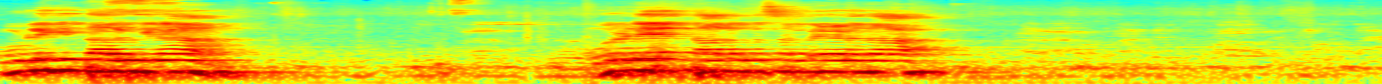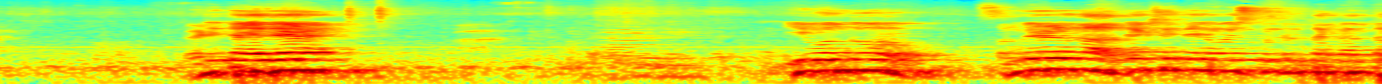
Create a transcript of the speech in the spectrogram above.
ಕೂಡ್ಲಿಗಿ ತಾಲೂಕಿನ ಮೂರನೇ ತಾಲೂಕು ಸಮ್ಮೇಳನದ ನಡೀತಾ ಇದೆ ಈ ಒಂದು ಸಮ್ಮೇಳನದ ಅಧ್ಯಕ್ಷತೆಯನ್ನು ವಹಿಸಿಕೊಂಡಿರ್ತಕ್ಕಂಥ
